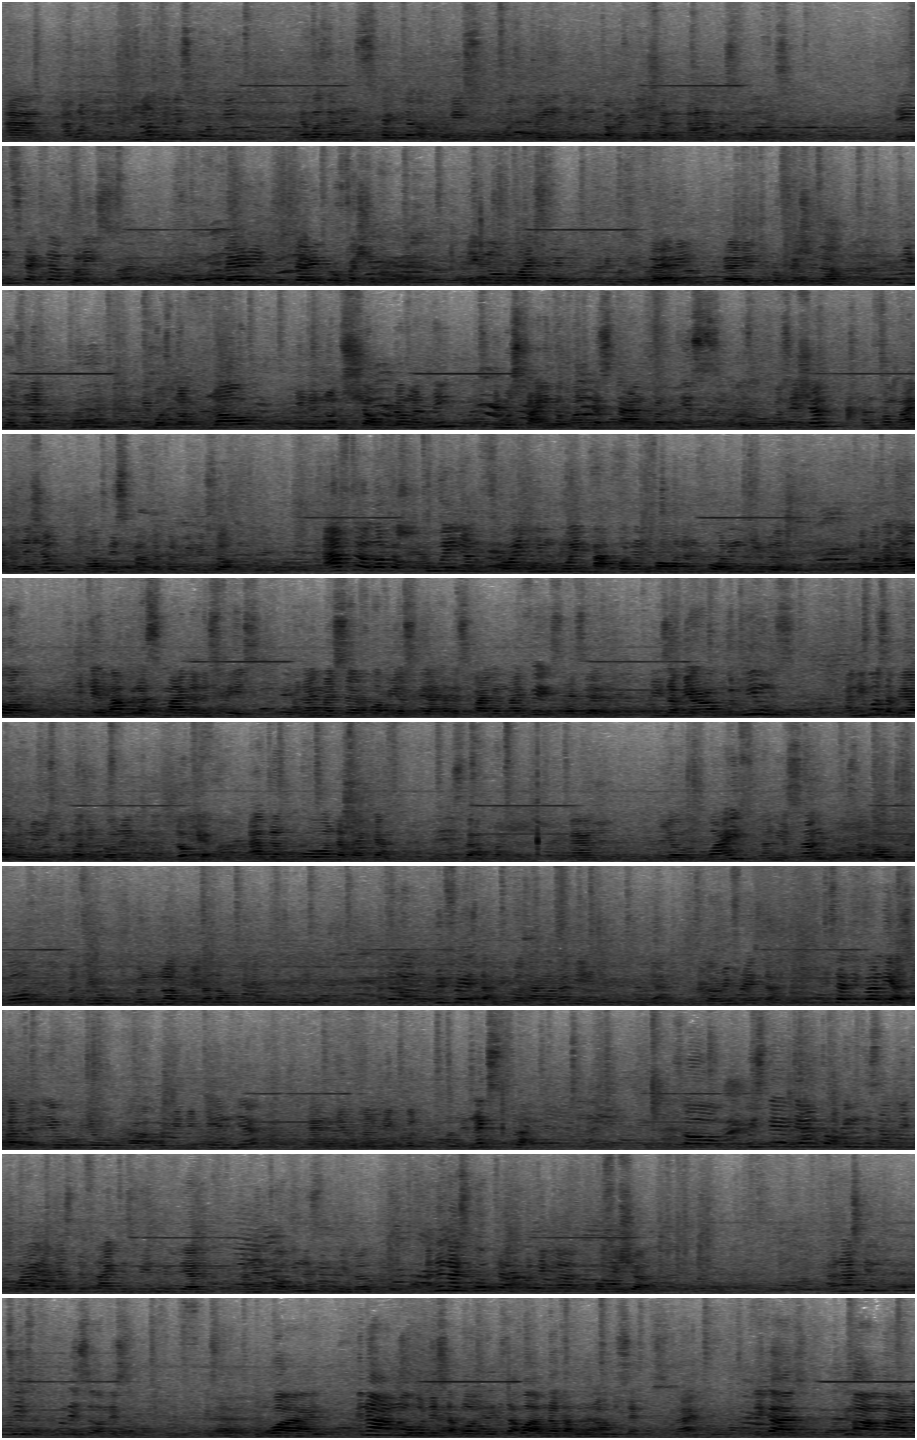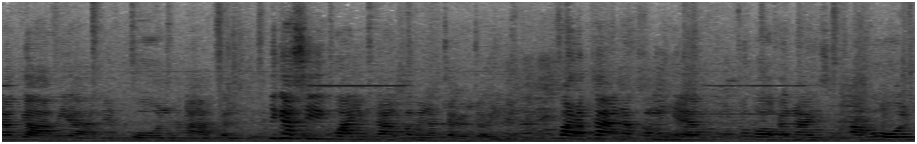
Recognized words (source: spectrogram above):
Um, I wanted not to misquote me. There was an inspector of police who was doing the interrogation and a custom officer. The inspector of police, very, very professional. Make of I said. He was very, very professional. He was not rude. He was not loud. He did not shout down at me. He was trying to understand from his position and from my position how this matter could be resolved. After a lot of toing and froing, him going backward and forward and calling people, about an hour, he came back with a smile on his face. And I myself, obviously, I had a smile on my face. I said, he's a bearer of good news. And he was a bearer of good news because he told me, look here, I've done all that I can to stop that. And your wife and your son is allowed to go, but you will not be allowed to Jamaica. I said, well, rephrase that because I'm already in Jamaica. Yeah? So rephrase that. He said, yes, but you, you uh, will be detained here and you will be put on the next flight. So we stayed there talking to some people while I guess the flight is being prepared and then talking to some people. And then I spoke to a particular official and asked him, Jesus, what is all this? He said, why? You know, I don't know what this about. It's about not having nonsense, right? Because your man a Gavia, the own and you can see why you can't come in a territory. Farrakhan come here to organize a whole 10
